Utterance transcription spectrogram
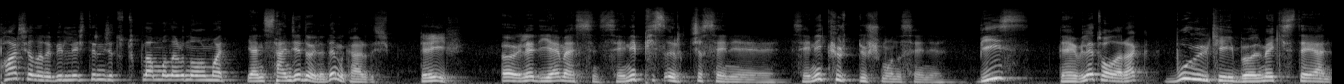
Parçaları birleştirince tutuklanmaları normal. Yani sence de öyle değil mi kardeşim? Değil. Öyle diyemezsin. Seni pis ırkçı seni. Seni Kürt düşmanı seni. Biz devlet olarak bu ülkeyi bölmek isteyen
